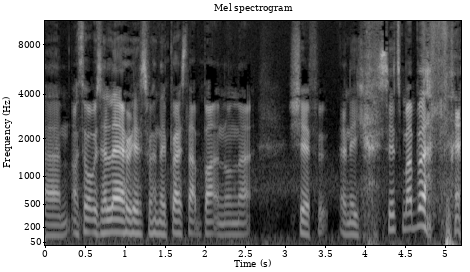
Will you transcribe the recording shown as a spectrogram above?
Um, I thought it was hilarious when they pressed that button on that shift and he goes, "It's my birthday."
